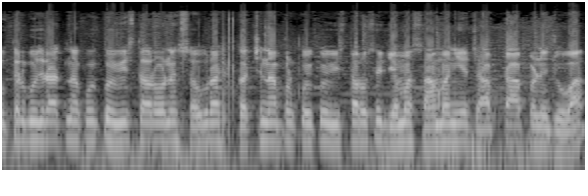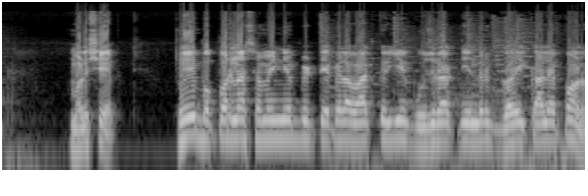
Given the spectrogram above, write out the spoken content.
ઉત્તર ગુજરાતના કોઈ કોઈ વિસ્તારો અને સૌરાષ્ટ્ર કચ્છના પણ કોઈ કોઈ વિસ્તારો છે, જેમાં સામાન્ય ઝાપટા આપણને જોવા મળશે. જો એ બપોરના સમયની અપડેટ તે પહેલાં વાત કરીએ, ગુજરાતની અંદર ગઈકાલે પણ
